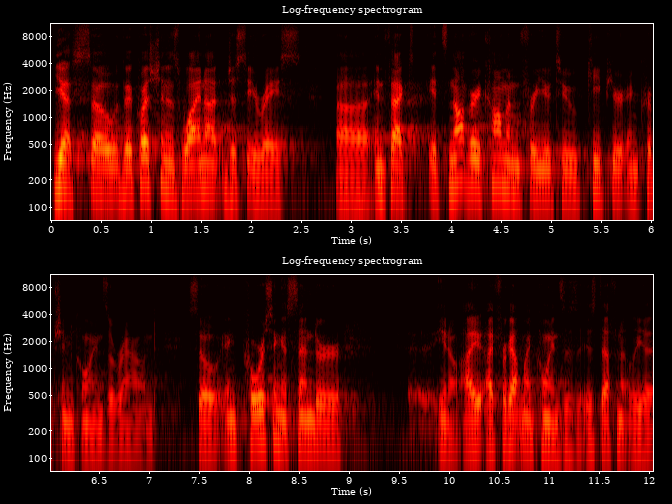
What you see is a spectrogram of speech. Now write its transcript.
Yes, so the question is why not just erase? Uh, in fact, it's not very common for you to keep your encryption coins around. So in coercing a sender, uh, you know, I, I forgot my coins is, is definitely a,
